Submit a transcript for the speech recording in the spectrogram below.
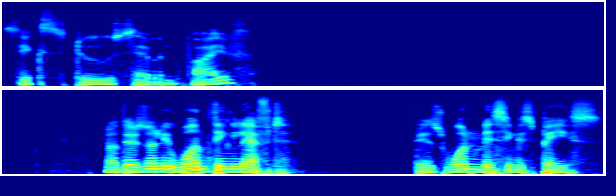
6275 now there's only one thing left. There's one missing space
